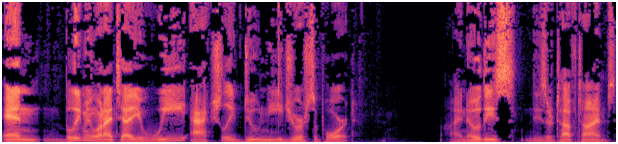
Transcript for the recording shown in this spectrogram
And believe me when I tell you, we actually do need your support. I know these these are tough times.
